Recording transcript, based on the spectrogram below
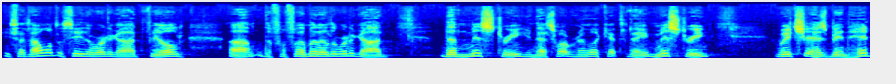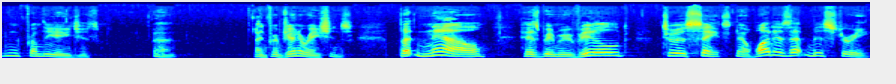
He says, I want to see the Word of God filled, um, the fulfillment of the Word of God, the mystery, and that's what we're going to look at today, mystery, which has been hidden from the ages uh, and from generations, but now has been revealed to his saints. Now, what is that mystery?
